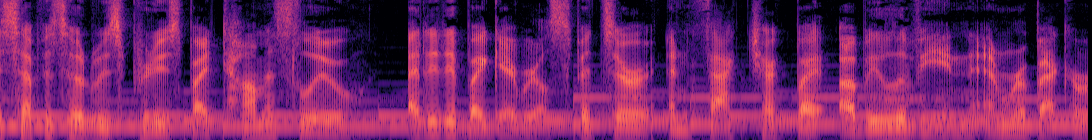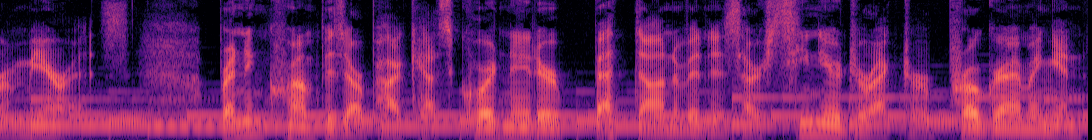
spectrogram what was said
This episode was produced by Thomas Lu edited by Gabriel Spitzer, and fact checked by Abby Levine and Rebecca Ramirez. Brendan Crump is our podcast coordinator, Beth Donovan is our senior director of programming, and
